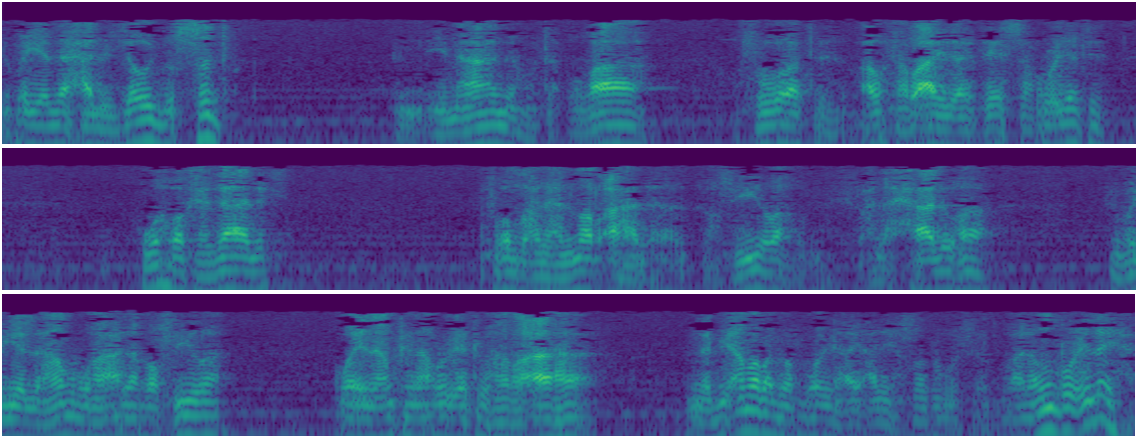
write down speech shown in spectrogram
يبين لها حال الزوج بالصدق من إيمانه وتقواه وصورته أو تراه إذا تيسر رؤيته. وهو كذلك توضح لها المرأة على بصيرة ويشرح لها حالها يبين لها أمرها على بصيرة وإن أمكن رؤيتها رآها. النبي أمر بالرؤيا عليه الصلاة والسلام قال أنظر إليها.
